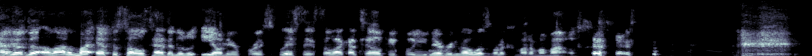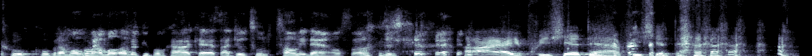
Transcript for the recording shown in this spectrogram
I know that a lot of my episodes had a little e on there for explicit. So, like I tell people, you never know what's going to come out of my mouth. cool, cool. But I'm on, when I'm on other people's podcasts, I do tone it down. So I appreciate that. I appreciate that.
